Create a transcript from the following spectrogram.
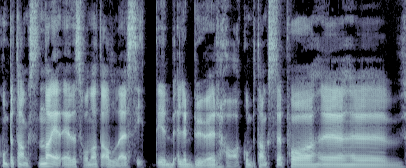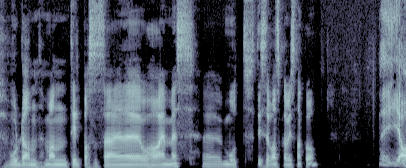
kompetansen, da, er det sånn at alle sitter, eller bør ha kompetanse på øh, hvordan man tilpasser seg å ha MS øh, mot disse vanskene vi snakker om? Ja,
